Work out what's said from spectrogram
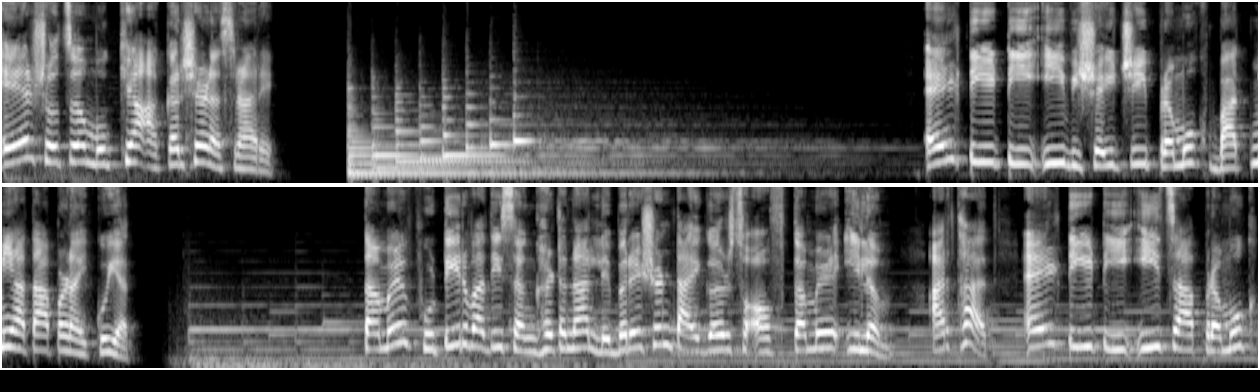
एअर शोचं मुख्य आकर्षण असणार आहे. एल टी टी ई विषयीची प्रमुख बातमी आता आपण ऐकूयात. तमिळ फुटीरवादी संघटना लिबरेशन टायगर्स ऑफ तमिळ इलम अर्थात एल टी टी ईचा प्रमुख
